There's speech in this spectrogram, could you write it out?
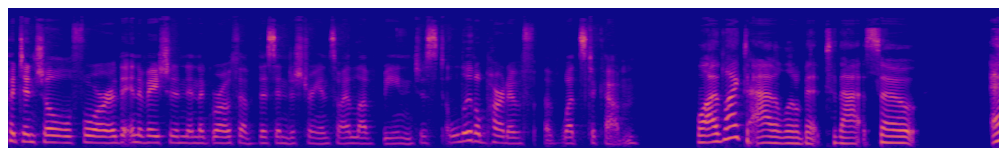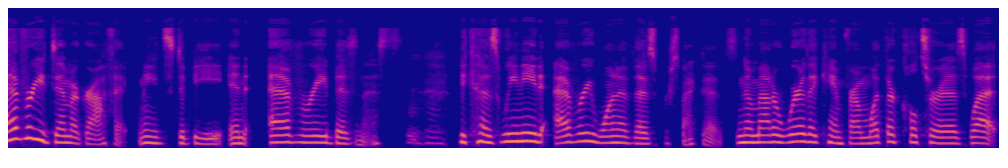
potential for the innovation and the growth of this industry, and so I love being just a little part of of what's to come. Well, I'd like to add a little bit to that. So every demographic needs to be in every business mm-hmm. because we need every one of those perspectives, no matter where they came from, what their culture is, what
